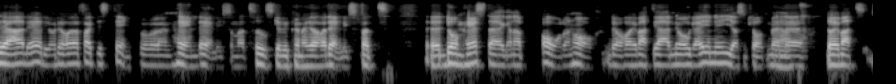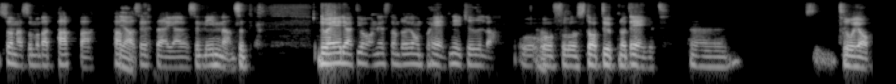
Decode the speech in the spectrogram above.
Ja, det är det och det har jag faktiskt tänkt på en hel del. Liksom, att hur ska vi kunna göra det? Liksom, för att eh, de hästägarna Arden har. Det har ju varit, ja några är nya såklart, men ja. eh, det har ju varit sådana som har varit pappa, pappas ja. hästägare sedan innan. Så då är det att jag nästan börjar om på helt ny kula och, ja. och får starta upp något eget. Eh, tror jag.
